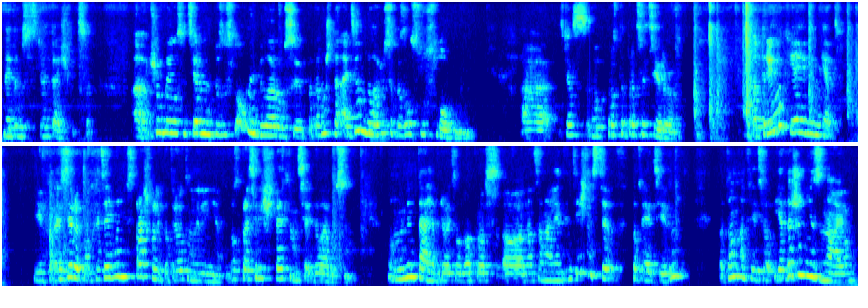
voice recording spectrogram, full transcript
на этом сосредотачиваться. А Почему появился термин «безусловные белорусы»? Потому что один белорус оказался условным. А, Сейчас вот просто процитирую. Патриот я или нет? Перефразирует он, хотя его не спрашивали, патриот он или нет. Его спросили, считает ли он себя белорусом. Он моментально превратил вопрос э, национальной идентичности в патриотизм. Потом ответил, я даже не знаю.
